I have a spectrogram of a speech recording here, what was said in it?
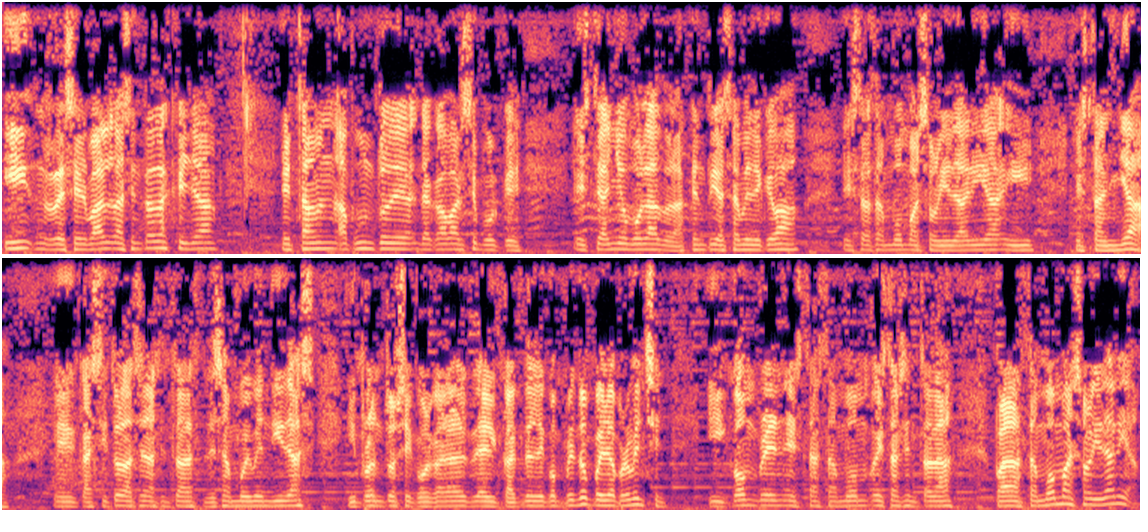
y reservar las entradas que ya están a punto de, acabarse porque este año volado la gente ya sabe de qué va, esta zambomba solidaria y están ya eh, casi todas las entradas de San Boi vendidas y pronto se colgará el, el cartel de completo, pero aprovechen y compren estas, entradas para la zambomba solidaria.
